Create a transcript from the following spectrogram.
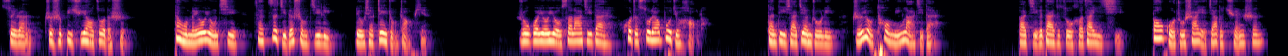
虽然这是必须要做的事，但我没有勇气在自己的手机里留下这种照片。如果有有色垃圾袋或者塑料布就好了，但地下建筑里。只有透明垃圾袋，把几个袋子组合在一起，包裹住沙野家的全身。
